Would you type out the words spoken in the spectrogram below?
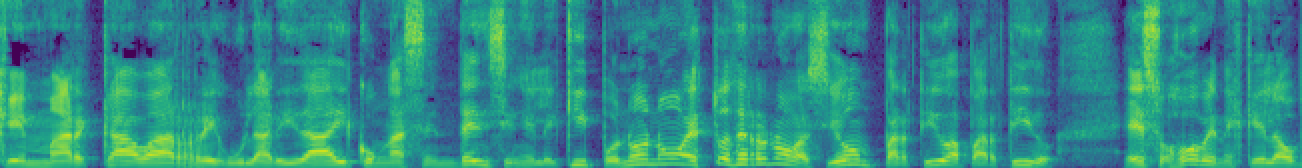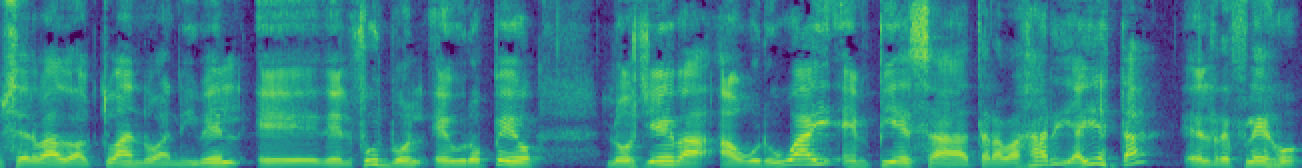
que marcaba regularidad y con ascendencia en el equipo. No, no, esto es de renovación, partido a partido. Esos jóvenes que él ha observado actuando a nivel eh, del fútbol europeo, los lleva a Uruguay, empieza a trabajar y ahí está el reflejo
